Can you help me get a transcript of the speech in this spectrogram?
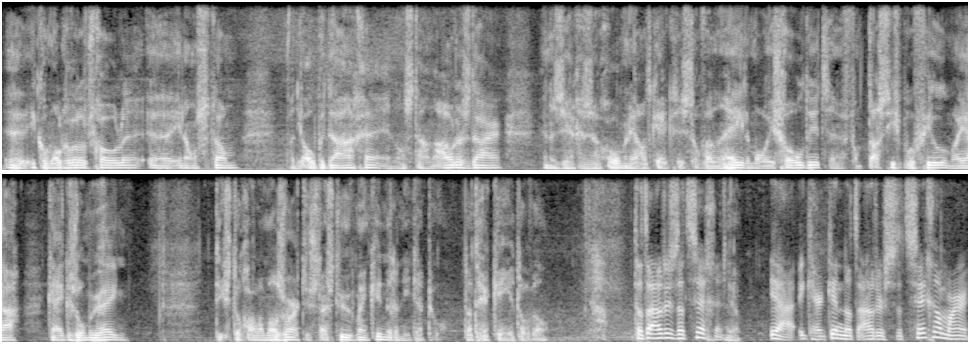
Uh, ik kom ook nog wel op scholen uh, in Amsterdam van die open dagen. En dan staan ouders daar. En dan zeggen ze, goh meneer Oudkerk, het is toch wel een hele mooie school dit. Een fantastisch profiel, maar ja, kijk eens om u heen. Het is toch allemaal zwart, dus daar stuur ik mijn kinderen niet naartoe. Dat herken je toch wel? Dat ouders dat zeggen? Ja. Ja, ik herken dat ouders dat zeggen, maar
